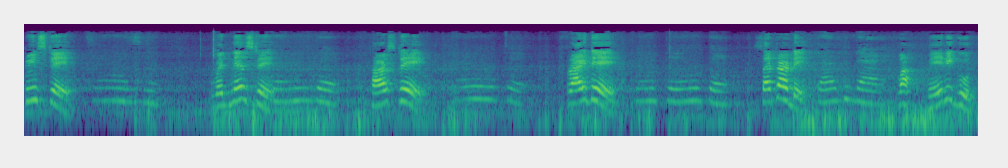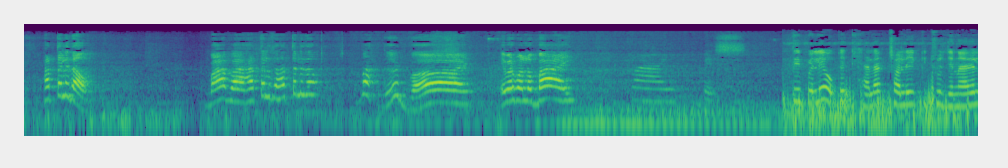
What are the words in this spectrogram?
Tuesday Wednesday Thursday Friday Saturday বাহ ভেরি গুড হাততালি দাও বাহ বাহ হাততালি দাও হাততালি দাও বাহ গুড বয় এবার বলো বাই বেশ। দেখতে পেলে ওকে খেলার চলে কিছু জেনারেল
